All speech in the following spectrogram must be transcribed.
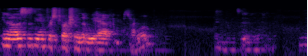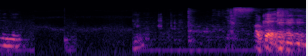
you know, this is the infrastructure that we have. Yes. Okay.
